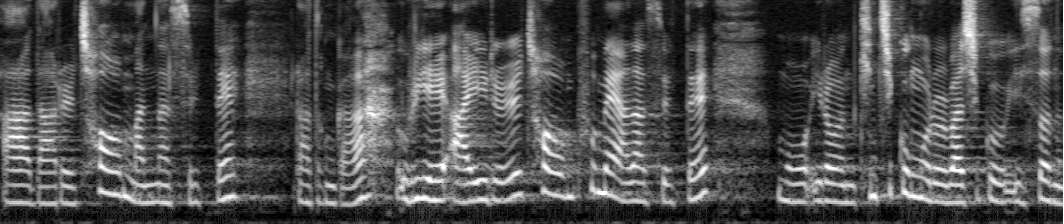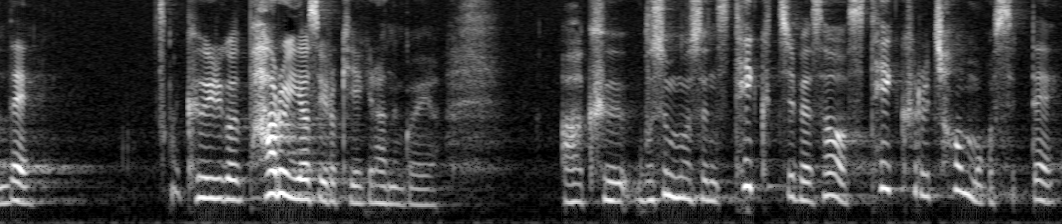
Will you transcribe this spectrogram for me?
아 나를 처음 만났을 때라던가 우리의 아이를 처음 품에 안았을 때 뭐 이런 김치 국물을 마시고 있었는데 그리고 바로 이어서 이렇게 얘기를 하는 거예요. 아, 그 무슨 무슨 스테이크 집에서 스테이크를 처음 먹었을 때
